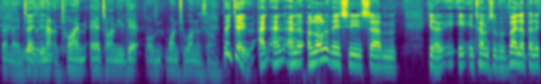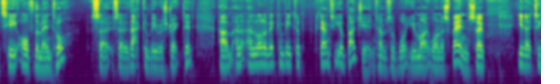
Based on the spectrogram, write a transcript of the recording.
Don't they, in terms of the amount of time, airtime you get on one to one and so on? They do, and and, and a lot of this is, um, you know, i- i- in terms of availability of the mentor. So so that can be restricted, um, and, and a lot of it can be to, down to your budget in terms of what you might want to spend. So, you know, to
